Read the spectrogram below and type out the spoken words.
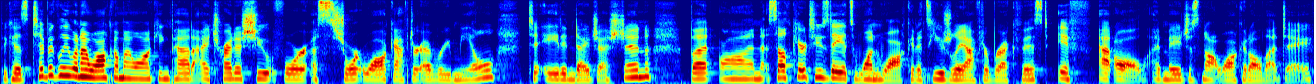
because typically when I walk on my walking pad, I try to shoot for a short walk after every meal to aid in digestion. But on Self Care Tuesday, it's one walk and it's usually after breakfast, if at all. I may just not walk at all that day.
